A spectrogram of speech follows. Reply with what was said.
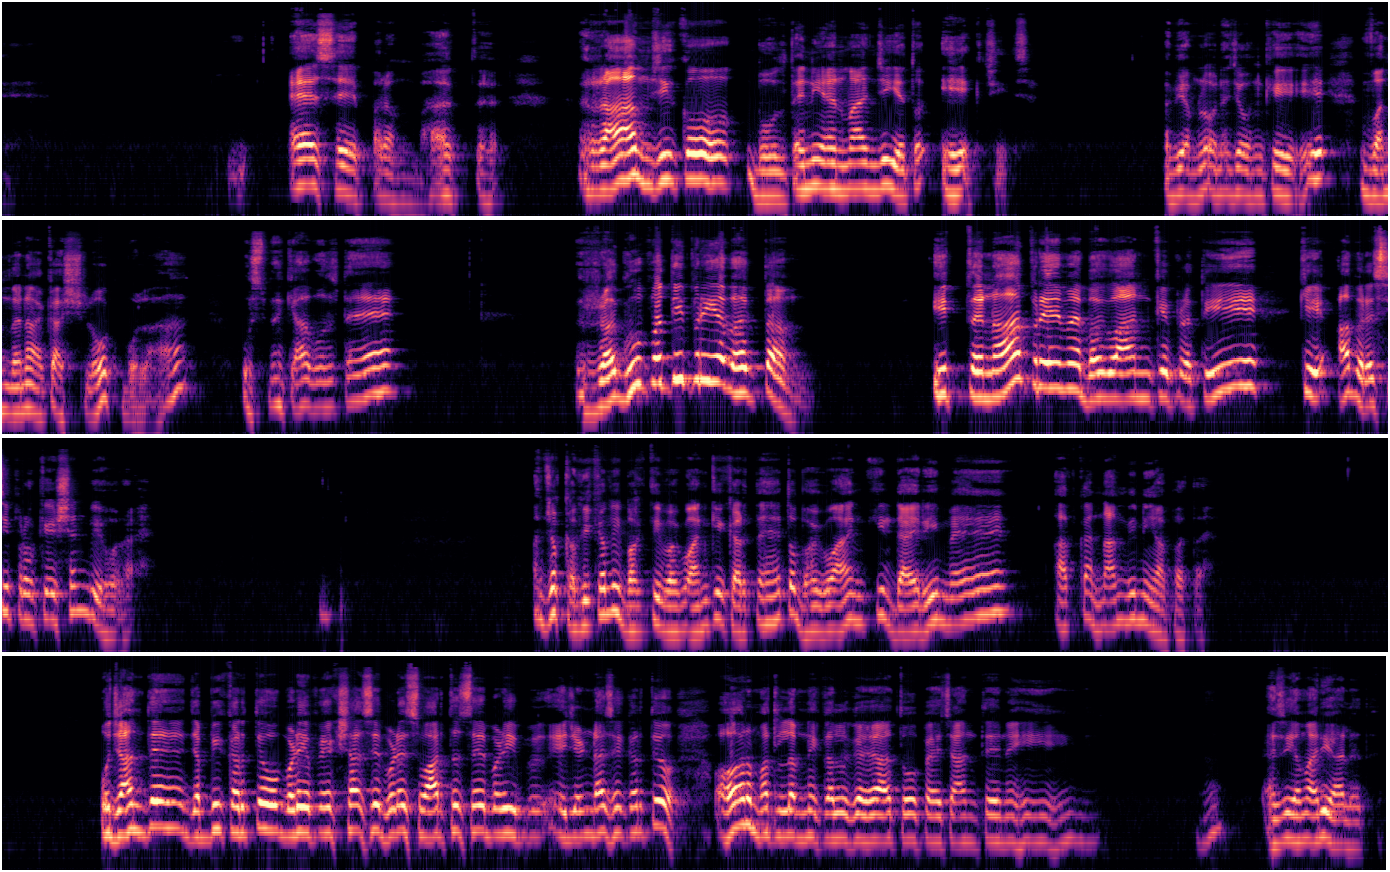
ऐसे परम भक्त राम जी को बोलते नहीं हनुमान जी, ये तो एक चीज़ है। अभी हम लोगों ने जो उनकी वंदना का श्लोक बोला, उसमें क्या बोलते हैं? रघुपति प्रिय भक्तम, इतना प्रेम है भगवान के प्रति कि अब रेसिप्रोकेशन भी हो रहा है। जो कभी कभी भक्ति भगवान की करते हैं तो भगवान की डायरी में आपका नाम भी नहीं आ पाता है। वो जानते हैं, जब भी करते हो, बड़े अपेक्षा से, बड़े स्वार्थ से, बड़ी एजेंडा से करते हो, और मतलब निकल गया तो पहचानते नहीं। हाँ? ऐसी हमारी हालत है।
